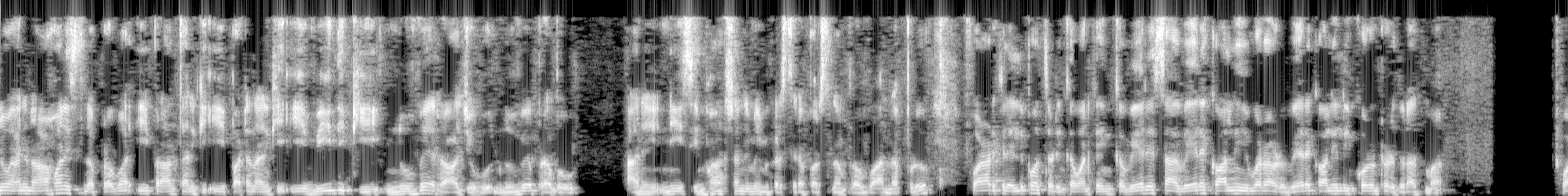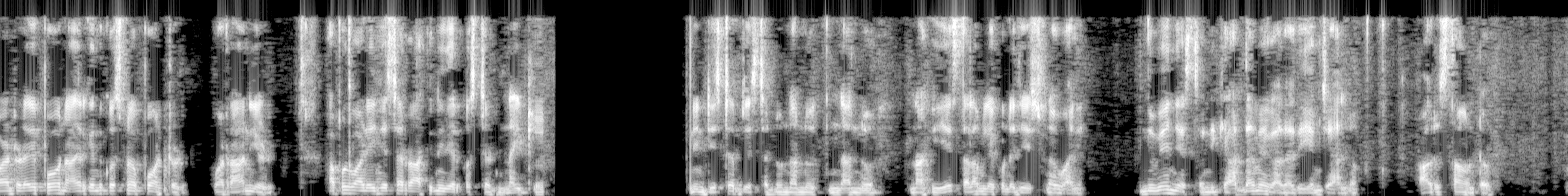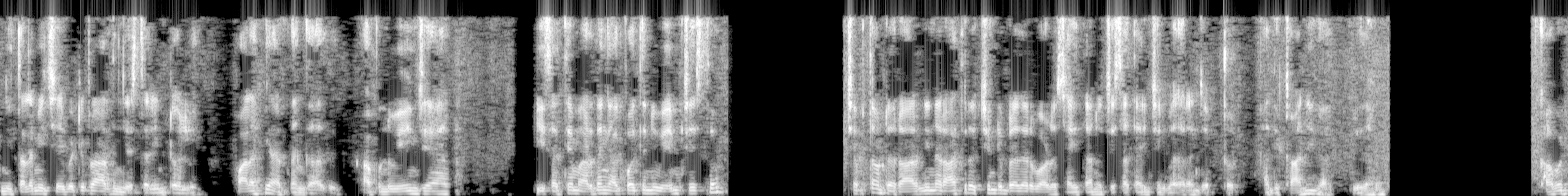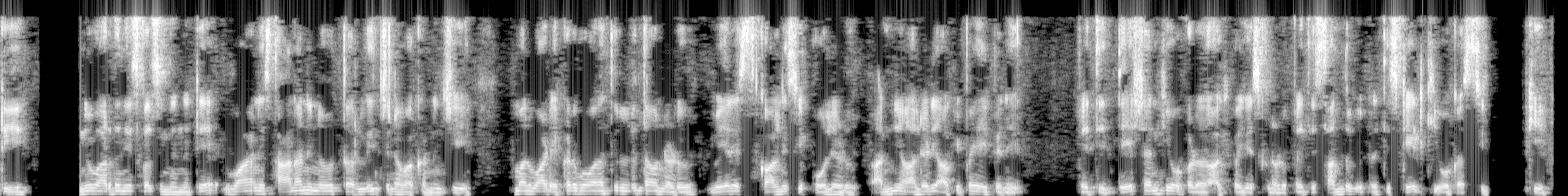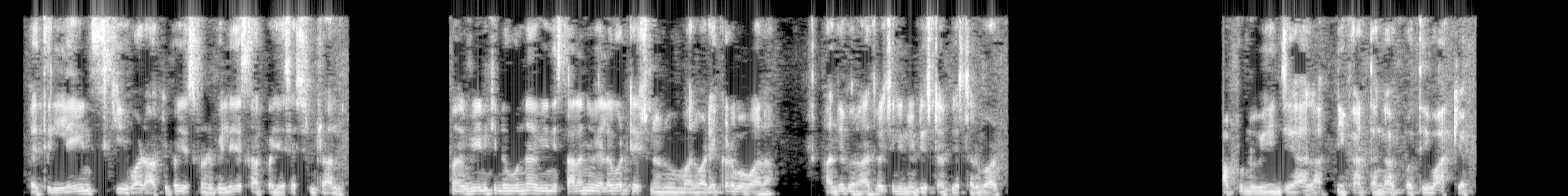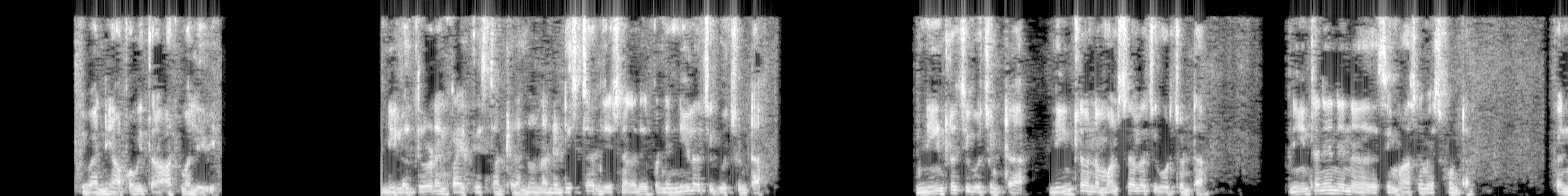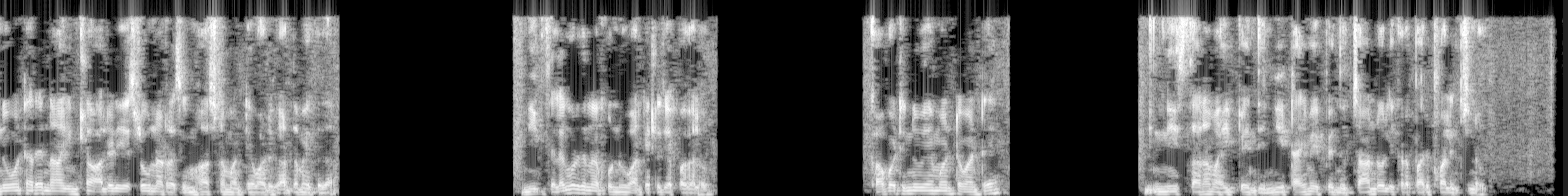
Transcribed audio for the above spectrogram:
నువ్వు ఆయనను ఆహ్వానిస్తున్నావు. ప్రభా ఈ ప్రాంతానికి ఈ పట్టణానికి ఈ వీధికి నువ్వే రాజువు నువ్వే ప్రభువు అని నీ సింహాసనాన్ని మేము ఇక్కడ స్థిరపరుస్తున్నాం ప్రభు అన్నప్పుడు వాడికి వెళ్ళిపోతాడు. ఇంకా వానికి ఇంకా వేరే వేరే కాలనీ ఇవ్వరాడు. వేరే కాలనీలు ఇంకోటి ఉంటాడు దురాత్మ. వాడు అంటాడు పో నా దగ్గరికి ఎందుకు వస్తున్నావు? పో అంటాడు. వాడు రానియాడు అప్పుడు వాడు ఏం చేస్తాడు? రాత్రి నీ దగ్గరికి వస్తాడు. నైట్లో నేను డిస్టర్బ్ చేస్తాడు నువ్వు నన్ను నన్ను నాకు ఏ స్థలం లేకుండా చేసినావు అని. నువ్వేం చేస్తావు? నీకు అర్థమే కాదు అది ఏం చేయాలో. ఆరుస్తూ ఉంటావు. నీ తల మీద చేయబెట్టి ప్రార్థన చేస్తారు ఇంటోళ్ళు. వాళ్ళకి అర్థం కాదు. అప్పుడు నువ్వేం చేయాలి? ఈ సత్యం అర్థం కాకపోతే నువ్వేం చేస్తావు? చెప్తా ఉంటావు నిన్న రాత్రి వచ్చిండు బ్రదర్ వాడు. సైతాన్ వచ్చి సతాయించింది బ్రదర్ అని చెప్తావు అది కానీ కాదు. విధానం కాబట్టి నువ్వు అర్థం చేసుకోవాల్సింది ఏంటంటే వాడి స్థానాన్ని నువ్వు తరలించినవు అక్కడి నుంచి. మరి వాడు ఎక్కడ పోవాలో తిరుగుతా ఉన్నాడు. వేరే కాలనీస్కి పోలేడు. అన్ని ఆల్రెడీ ఆక్యుపై అయిపోయినాయి. ప్రతి దేశానికి ఒకడు ఆక్యుపై చేసుకున్నాడు. ప్రతి సందుకి ప్రతి స్టేట్కి ఒక సిటీకి ప్రతి లేన్స్కి వాడు ఆక్యుపై చేసుకున్నాడు. విలేజెస్ ఆక్యుపై చేసేసింటారు మరి వీనికి నువ్వు ఉన్న వీని స్థలాన్ని వెలగొట్టేసినావు నువ్వు. మరి వాడు ఎక్కడ పోవాలా? అందుకు రాత్రి వచ్చి నిన్ను డిస్టర్బ్ చేస్తాడు వాడు. అప్పుడు నువ్వేం చేయాలా? నీకు అర్థం కాకపోతే ఈ వాక్యం. ఇవన్నీ అపవిత్ర ఆత్మలు ఇవి. నీలో దూరడానికి ప్రయత్నిస్తుంటాడు. నువ్వు నన్ను డిస్టర్బ్ చేసినా కదా ఇప్పుడు నేను నీలో వచ్చి కూర్చుంటా. నీ ఇంట్లో వచ్చి కూర్చుంటా నీ ఇంట్లో ఉన్న మనుషులలో వచ్చి కూర్చుంటా నీ ఇంట్లోనే నేను సింహాసనం వేసుకుంటా. కానీ నా ఇంట్లో ఆల్రెడీ వేసులో ఉన్నాడు సింహాసనం అంటే వాడికి అర్థమవుతుందా నీకు తెలంగాణ నువ్వు వానికి ఎట్లా చెప్పగలవు? కాబట్టి నువ్వేమంటావంటే నీ స్థానం అయిపోయింది నీ టైం అయిపోయింది చాండోలు ఇక్కడ పరిపాలించినవు.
